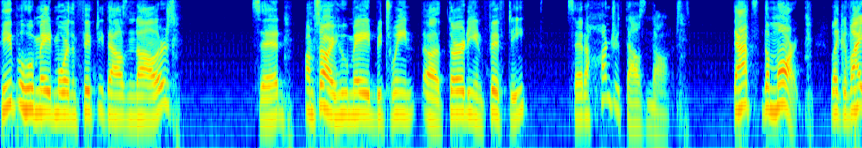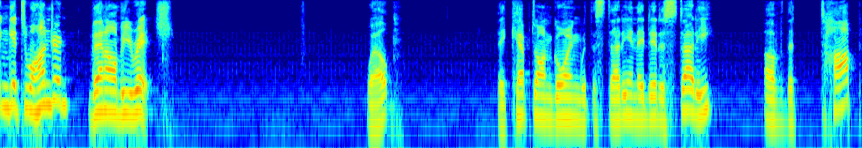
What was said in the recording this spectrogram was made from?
People who made more than $50,000 said, I'm sorry, who made between uh, 30 and 50 said $100,000. That's the mark. Like if I can get to 100, then I'll be rich. Well, they kept on going with the study and they did a study of the top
